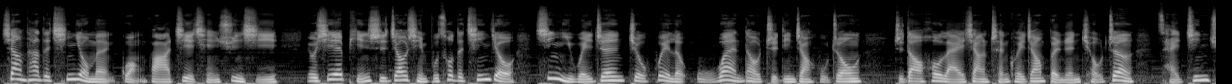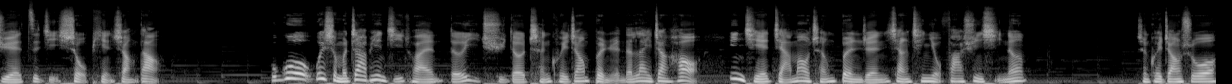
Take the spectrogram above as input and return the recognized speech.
向他的亲友们广发借钱讯息。有些平时交情不错的亲友信以为真，就汇了五万到指定账户中。直到后来向陈奎章本人求证，才惊觉自己受骗上当。不过，为什么诈骗集团得以取得陈奎章本人的赖账号，并且假冒成本人向亲友发讯息呢？陈奎章说。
